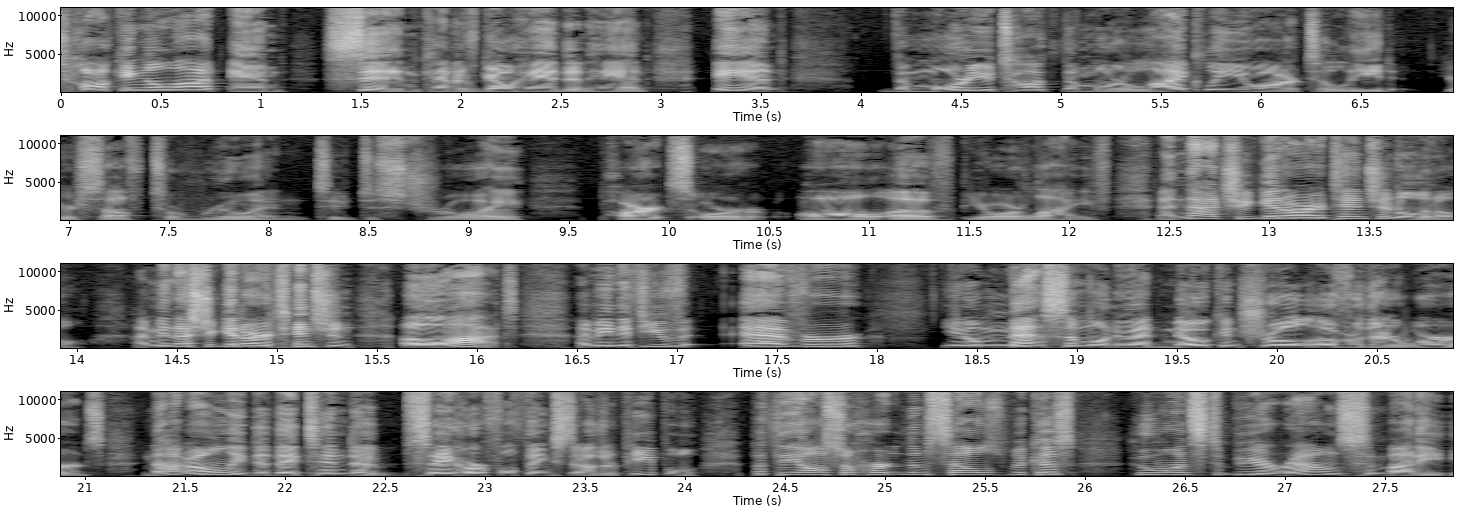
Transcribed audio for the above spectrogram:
talking a lot and sin kind of go hand in hand. And the more you talk, the more likely you are to lead yourself to ruin, to destroy parts or all of your life. And that should get our attention a little. I mean, that should get our attention a lot. I mean, if you've ever you know, met someone who had no control over their words. Not only did they tend to say hurtful things to other people, but they also hurt themselves because who wants to be around somebody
